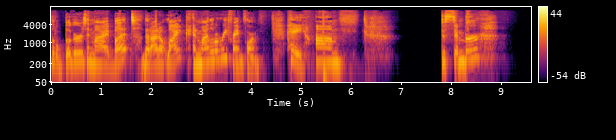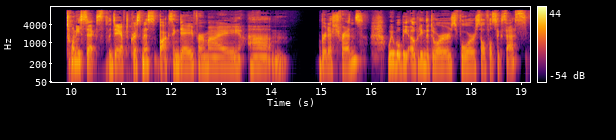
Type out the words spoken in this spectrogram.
Little boogers in my butt that I don't like, and my little reframe for them. Hey, um, December 26th, the day after Christmas, Boxing Day for my um, British friends, we will be opening the doors for Soulful Success.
